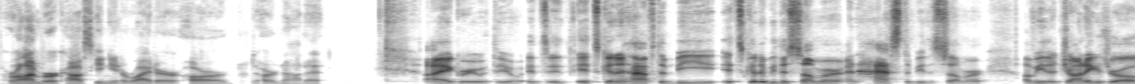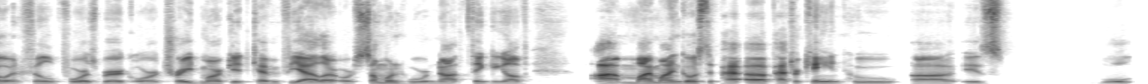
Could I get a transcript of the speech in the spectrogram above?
Perron Burakovsky, Niederreiter are are not it. I agree with you. It's it, it's gonna have to be it's gonna be the summer and has to be the summer of either Johnny Gaudreau and Filip Forsberg or trade market Kevin Fiala or someone who we're not thinking of. Uh, my mind goes to pa- uh, Patrick Kane, who uh, is will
